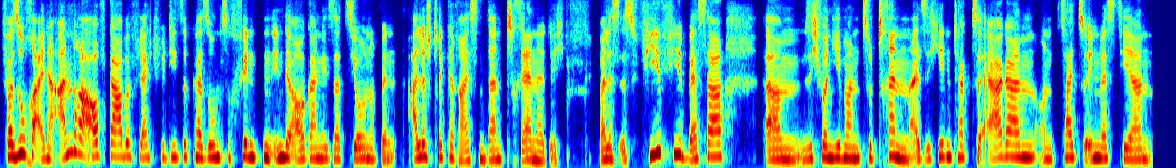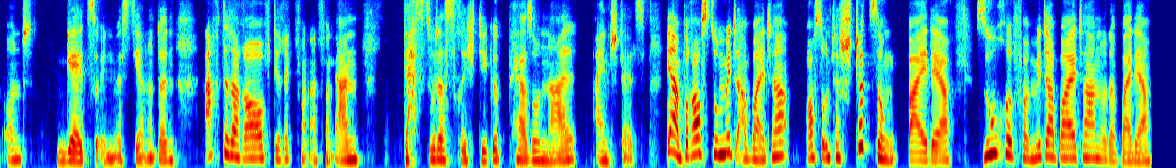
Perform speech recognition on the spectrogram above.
versuche eine andere Aufgabe vielleicht für diese Person zu finden in der Organisation. Und wenn alle Stricke reißen, dann trenne dich, weil es ist viel, viel besser, ähm, sich von jemandem zu trennen, als sich jeden Tag zu ärgern und Zeit zu investieren und Geld zu investieren. Und dann achte darauf direkt von Anfang an, dass du das richtige Personal einstellst. Ja, brauchst du Mitarbeiter, brauchst du Unterstützung bei der Suche von Mitarbeitern oder bei der,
